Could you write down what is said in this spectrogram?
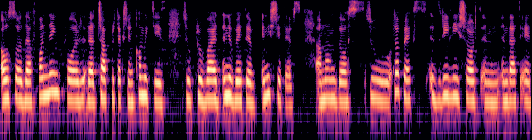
Also, the funding for the child protection committees to provide innovative initiatives among those two topics is really short in, in that area.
